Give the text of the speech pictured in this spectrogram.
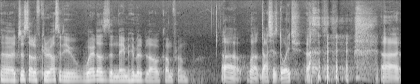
Uh, just out of curiosity, where does the name Himmelblau come from? Uh, well, das ist Deutsch. uh,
